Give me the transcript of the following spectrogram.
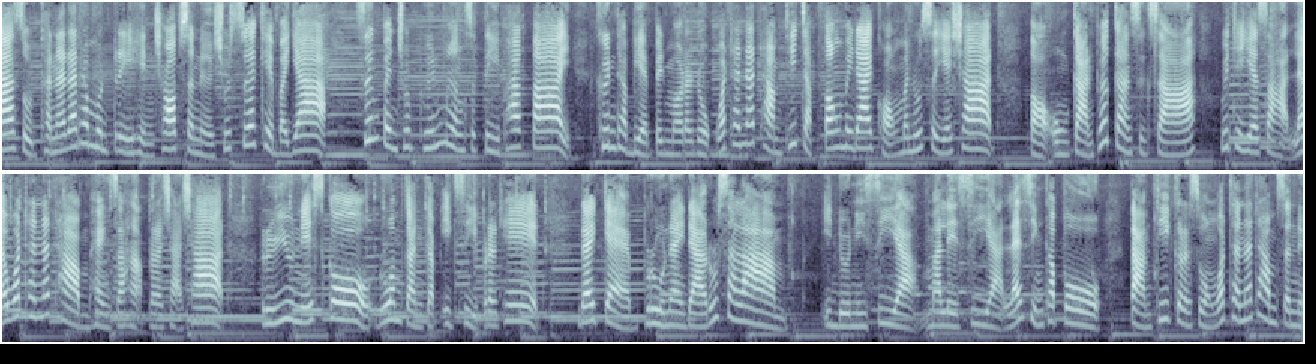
ล่าสุดคณะรัฐมนตรีเห็นชอบเสนอชุดเสื้อเคบายา ซึ่งเป็นชุดพื้นเมืองสตรีภาคใต้ ขึ้นทะเบียนเป็นมรดกวัฒนธรรมที่จับต้องไม่ได้ของมนุษยชาติ ต่อองค์การเพื่อการศึกษา วิทยาศาสตร์ และวัฒนธรรมแห่งสหประชาชาติ หรือยูเนสโกร่วมกันกับอีก 4 ประเทศ ได้แก่บรูไนดารุสลาม อินโดนีเซีย มาเลเซีย และสิงคโปร์ตามที่กระทรวงวัฒนธรรมเสน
